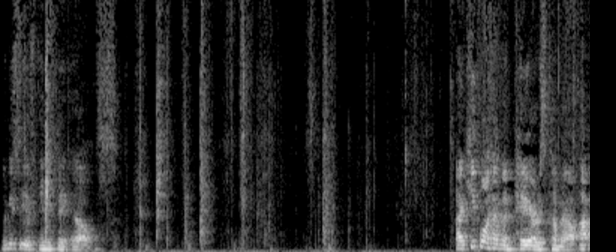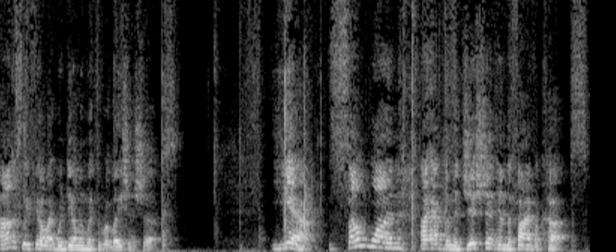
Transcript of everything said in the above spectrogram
Let me see if anything else. I keep on having pairs come out. I honestly feel like we're dealing with the relationships. Yeah, someone, I have the Magician and the Five of Cups.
